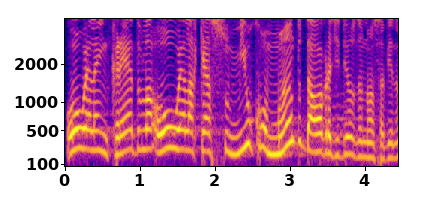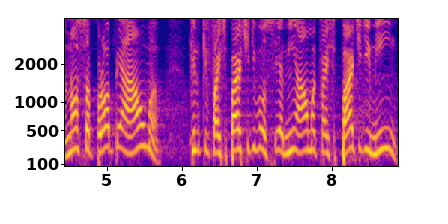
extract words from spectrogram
Ou ela é incrédula, ou ela quer assumir o comando da obra de Deus na nossa vida. Nossa própria alma, aquilo que faz parte de você, a minha alma que faz parte de mim,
